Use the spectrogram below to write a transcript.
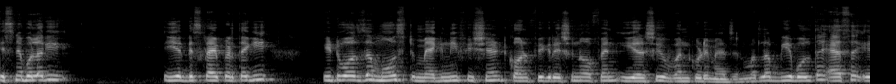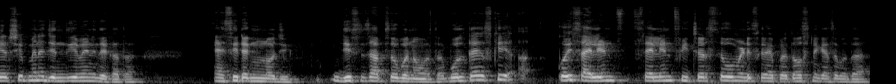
इसने बोला कि ये डिस्क्राइब करता है कि it was the most magnificent configuration of an airship one could imagine मतलब ये बोलता है, ऐसा एयरशिप मैंने ज़िंदगी में नहीं देखा था। ऐसी टेक्नोलॉजी जिस हिसाब से वो बना हुआ था। बोलता है उसके, कोई साइलेंट साइलेंट फीचर्स से वो मैं डिस्क्राइब करता हूँ, उसने कैसे बताया?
